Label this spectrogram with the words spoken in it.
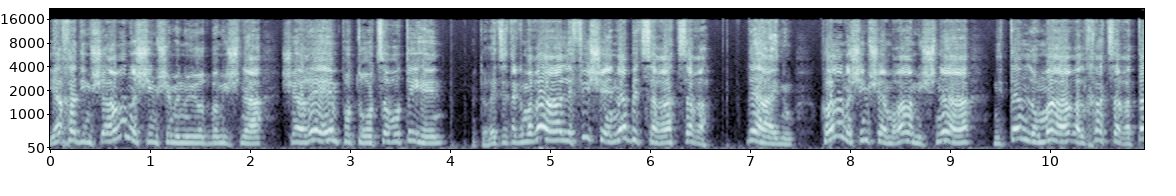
יחד עם שאר הנשים שמנויות במשנה שהרי הן פותרות צרותיהן. מתרצת הגמרא לפי שאינה בצרת צרה. דהיינו, כל הנשים שאמרה המשנה, ניתן לומר הלכה צרתה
